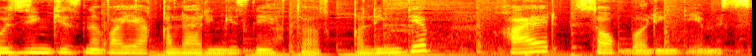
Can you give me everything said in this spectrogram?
o'zingizni va yaqinlaringizni ehtiyot qiling deb xayr sog' bo'ling deymiz.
